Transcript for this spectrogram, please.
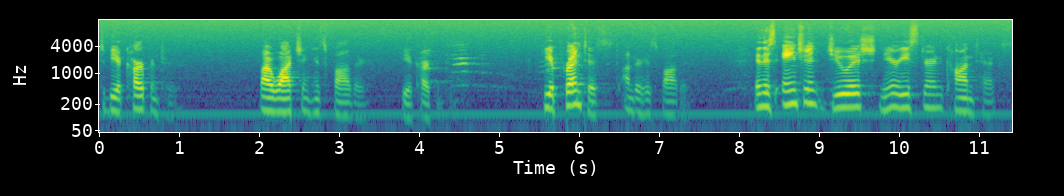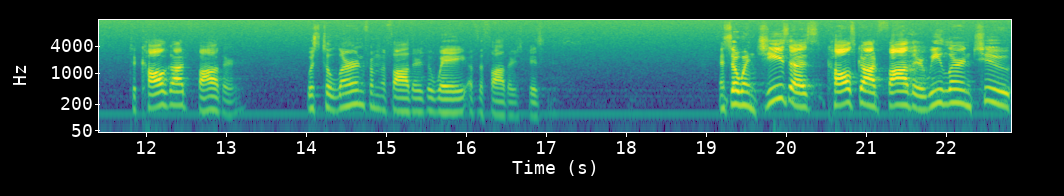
to be a carpenter by watching his father be a carpenter. He apprenticed under his father. In this ancient Jewish Near Eastern context, to call God Father was to learn from the Father the way of the Father's business. And so when Jesus calls God Father, we learn too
